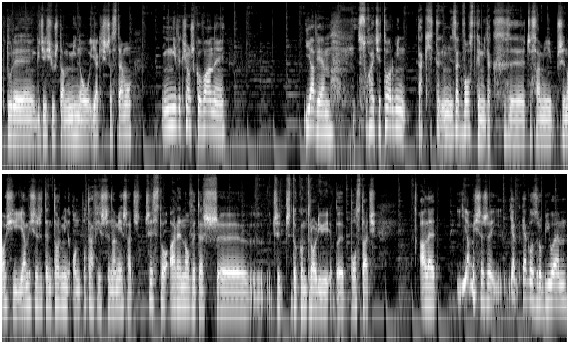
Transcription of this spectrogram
który gdzieś już tam minął jakiś czas temu. Niewyksiążkowany. Ja wiem. Słuchajcie, Tormin taki tak, zagwozdkę mi tak e, czasami przynosi. Ja myślę, że ten Tormin on potrafi jeszcze namieszać czysto arenowy też, e, czy, czy do kontroli e, postać, ale ja myślę, że ja, ja go zrobiłem.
